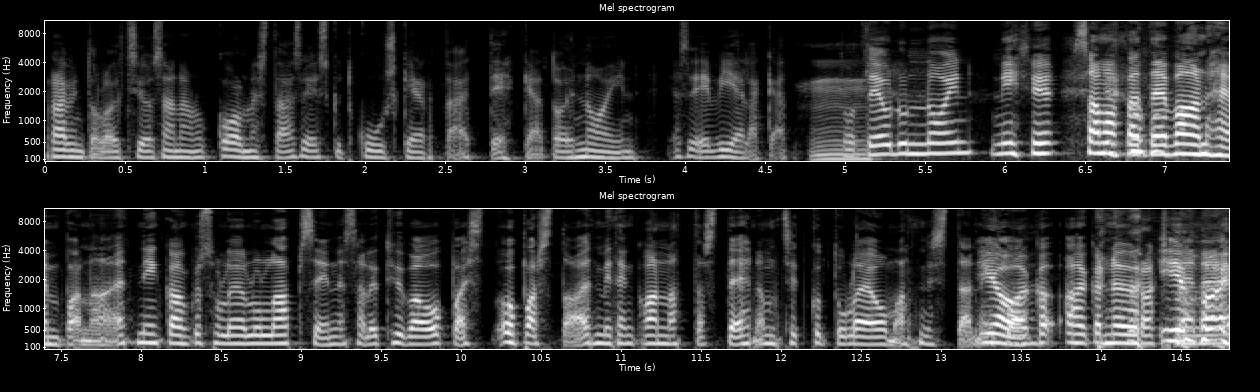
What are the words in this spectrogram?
ravintoloitsija sanonut 376 kertaa, että tehkää toi noin, ja se ei vieläkään mm. toteudu noin. Niin... Sama pätee vanhempana, että niin kauan kun sulla ei ollut lapsia, niin sä olit hyvä opastaa, että miten kannattaisi tehdä, mutta sitten kun tulee omat, niin sitä niin aika, aika nöyräksi menee.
